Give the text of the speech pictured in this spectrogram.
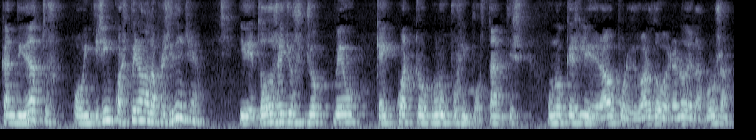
candidatos o 25 aspiran a la presidencia y de todos ellos yo veo que hay cuatro grupos importantes, uno que es liderado por Eduardo Verano de la Rosa,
